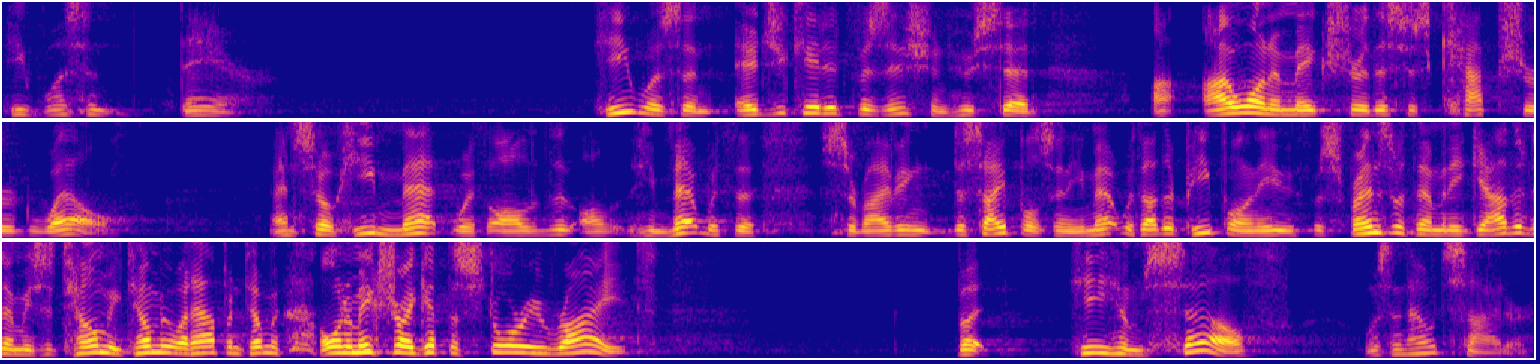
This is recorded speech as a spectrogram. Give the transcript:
He wasn't there. He was an educated physician who said, I, I want to make sure this is captured well. And so he met with all of the, all, he met with the surviving disciples and he met with other people and he was friends with them and he gathered them. He said, Tell me, tell me what happened. Tell me, I want to make sure I get the story right. But he himself was an outsider,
